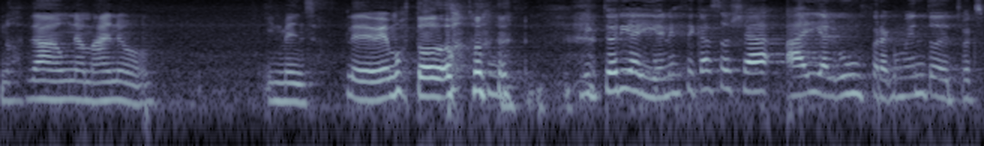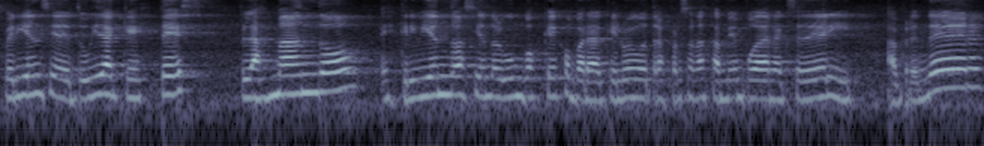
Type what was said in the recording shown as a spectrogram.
nos da una mano inmensa. Le debemos todo. Victoria, y en este caso ya hay algún fragmento de tu experiencia, de tu vida que estés plasmando, escribiendo, haciendo algún bosquejo para que luego otras personas también puedan acceder y aprender,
